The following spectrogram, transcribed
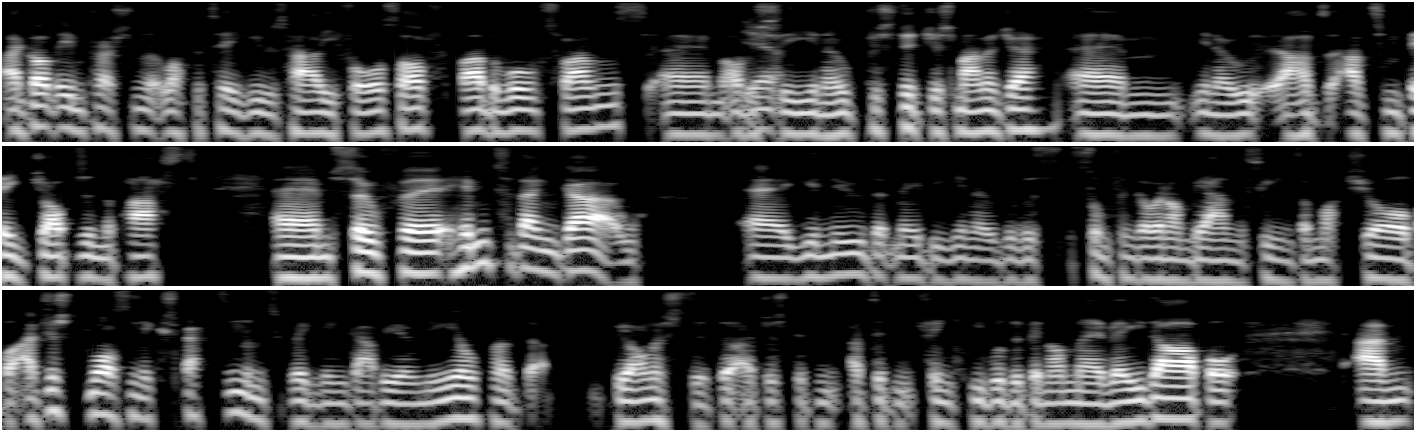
I got the impression that Lopetegui was highly thought of by the Wolves fans. Um, obviously, you know, prestigious manager. Um, you know, had had some big jobs in the past. Um, so for him to then go, uh, you knew that maybe you know there was something going on behind the scenes. I'm not sure, but I just wasn't expecting them to bring in Gary O'Neill. I'd, I'll be honest, I just didn't. I didn't think he would have been on their radar. But and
